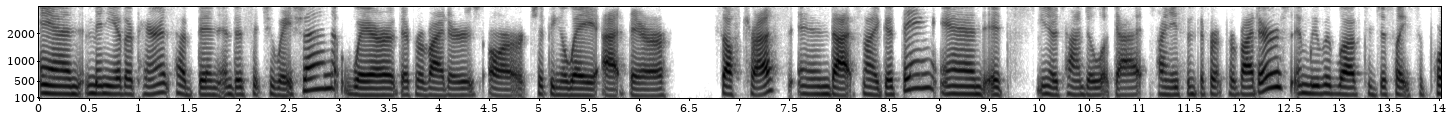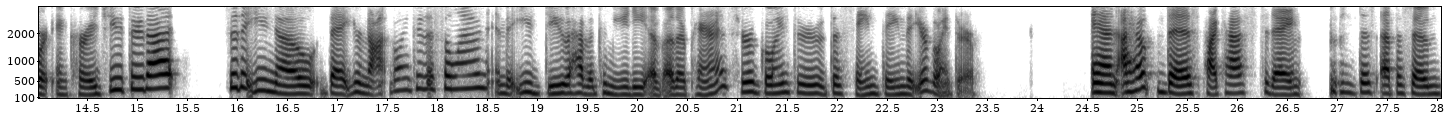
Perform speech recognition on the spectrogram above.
And many other parents have been in this situation where their providers are chipping away at their self-trust and that's not a good thing and it's you know time to look at finding some different providers and we would love to just like support encourage you through that so that you know that you're not going through this alone and that you do have a community of other parents who are going through the same thing that you're going through. And i hope this podcast today this episode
